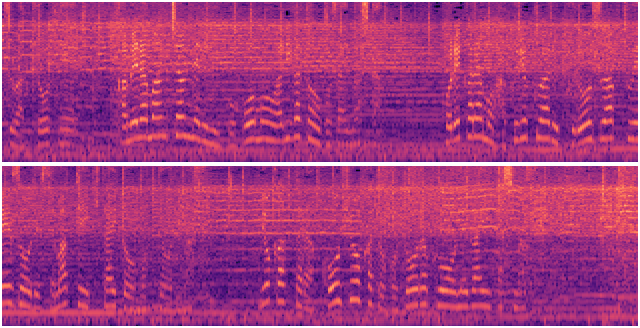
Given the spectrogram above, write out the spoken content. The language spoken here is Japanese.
日は協定カメラマンチャンネルにご訪問ありがとうございました。これからも迫力あるクローズアップ映像で迫っていきたいと思っております。よかったら高評価とご登録をお願いいたします。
